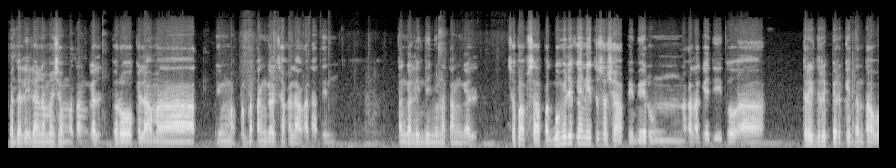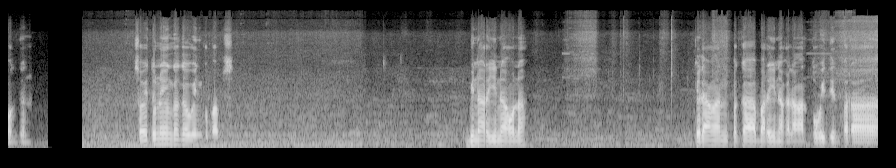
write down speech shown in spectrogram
Madali lang naman siyang matanggal. Pero kailangan ma yung ma- pag matanggal siya, kailangan natin tanggalin din yung natanggal. So Paps, ah, pag bumili kayo nito sa Shopee, mayroong nakalagay dito, ah, trade repair kit ang tawag dun. So ito na yung gagawin ko Paps. Binarina ko na. Kailangan pagka barina, kailangan tuwidin para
